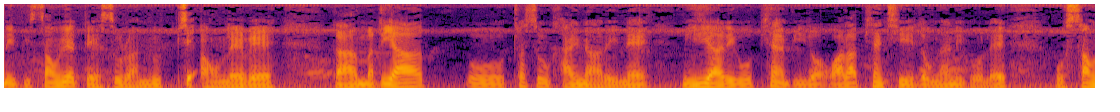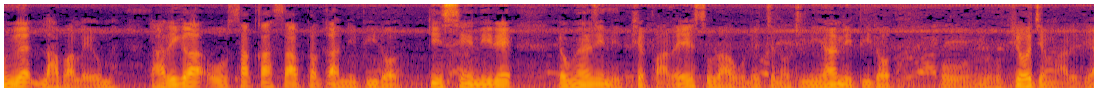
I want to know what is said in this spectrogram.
နေပြီးဆောင်ရွက်တယ်ဆိုတာမျိုးဖြစ်အောင်လဲပဲဒါမတရားဟိုထွက်ဆိုခိုင်းတာတွေနဲ့မီဒီယာတွေကိုဖြန့်ပြီးတော့ဝါဒဖြန့်ချီလုပ်ငန်းတွေကိုလည်းဟိုဆောင်ရွက်လာပါလေဦးမယ်ဒါတွေကဟိုစက္ကစဘက်ကနေပြီးတော့ပြင်ဆင်နေတဲ့လုပ်ငန်းစဉ်တွေဖြစ်ပါတယ်ဆိုတာကိုလည်းကျွန်တော်ဒီနေ့ကနေပြီးတော့ဟိုပြောချင်ပါတယ်ဗျ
